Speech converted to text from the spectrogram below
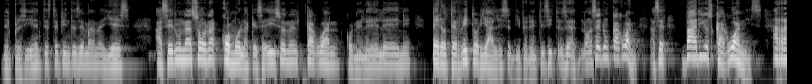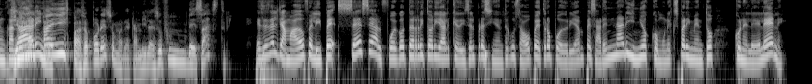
del presidente este fin de semana y es hacer una zona como la que se hizo en el Caguán con el ELN, pero territoriales en diferentes sitios. O sea, no hacer un Caguán, hacer varios Caguanes. Arrancando ya el el país pasó por eso, María Camila. Eso fue un desastre. Ese es el llamado Felipe cese al fuego territorial que dice el presidente Gustavo Petro podría empezar en Nariño como un experimento con el ELN.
